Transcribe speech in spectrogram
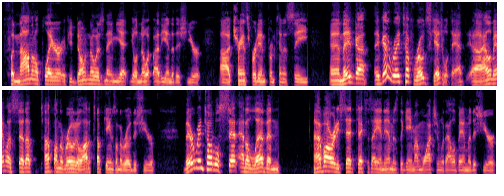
phenomenal player. If you don't know his name yet, you'll know it by the end of this year. Uh, transferred in from Tennessee, and they've got they've got a really tough road schedule. Dad, uh, Alabama is set up tough on the road. A lot of tough games on the road this year. Their win total set at eleven. I've already said Texas A&M is the game I'm watching with Alabama this year.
